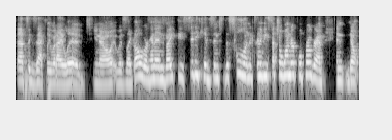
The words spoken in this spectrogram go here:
that's exactly what I lived. You know, it was like, oh, we're going to invite these city kids into the school, and it's going to be such a wonderful program. And don't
